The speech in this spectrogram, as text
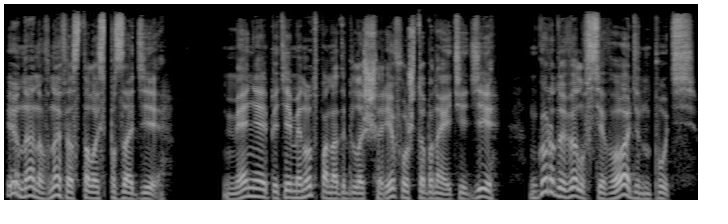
и Нэн вновь осталась позади. Менее пяти минут понадобилось шерифу, чтобы найти Ди, городу вел всего один путь.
